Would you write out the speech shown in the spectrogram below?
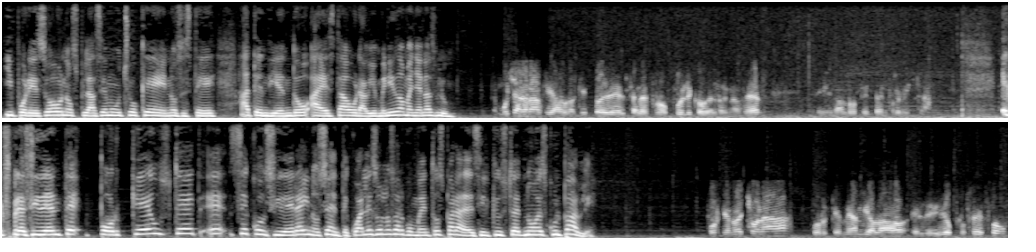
y por eso nos place mucho que nos esté atendiendo a esta hora. Bienvenido a Mañanas Blue. Muchas gracias. Aquí estoy del teléfono público del Renacer eh, dándote esta entrevista. Expresidente, ¿por qué usted eh, se considera inocente? ¿Cuáles son los argumentos para decir que usted no es culpable? Porque no he hecho nada, porque me han violado el debido proceso,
